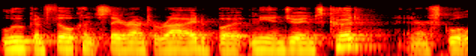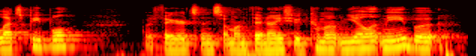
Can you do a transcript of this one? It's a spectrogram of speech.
Luke and Phil couldn't stay around to ride, but me and James could and our school lets people. But figured since I'm on thin ice, you'd come out and yell at me. But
